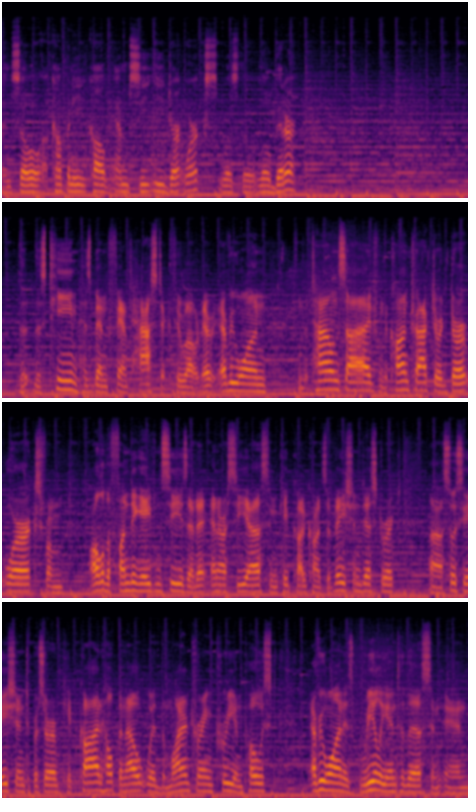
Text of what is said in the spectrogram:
And so a company called MCE Dirtworks was the low bidder. The, this team has been fantastic throughout. Everyone from the town side, from the contractor at Dirtworks, from all of the funding agencies at NRCS and Cape Cod Conservation District, uh, Association to Preserve Cape Cod, helping out with the monitoring pre and post. Everyone is really into this and, and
